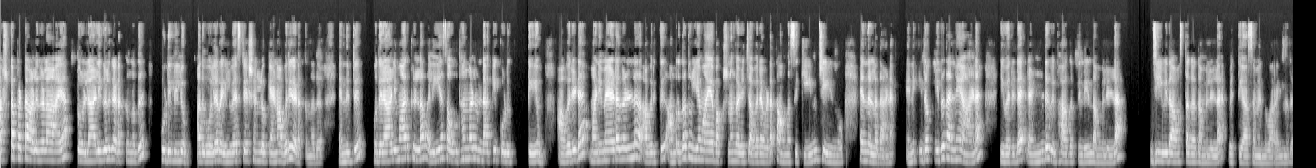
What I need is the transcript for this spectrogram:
കഷ്ടപ്പെട്ട ആളുകളായ തൊഴിലാളികൾ കിടക്കുന്നത് കുടിലിലും അതുപോലെ റെയിൽവേ സ്റ്റേഷനിലൊക്കെയാണ് അവർ കിടക്കുന്നത്. എന്നിട്ട് മുതലാളിമാർക്കുള്ള വലിയ സൗധങ്ങൾ ഉണ്ടാക്കി കൊടുക്കുകയും അവരുടെ മണിമേടകളിൽ അവർക്ക് അമൃതതുല്യമായ ഭക്ഷണം കഴിച്ച് അവരവിടെ താമസിക്കുകയും ചെയ്യുന്നു എന്നുള്ളതാണ്. ഇനി ഇത് ഇത് തന്നെയാണ് ഇവരുടെ രണ്ട് വിഭാഗത്തിന്റെയും തമ്മിലുള്ള ജീവിതാവസ്ഥകൾ തമ്മിലുള്ള വ്യത്യാസം എന്ന് പറയുന്നത്.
